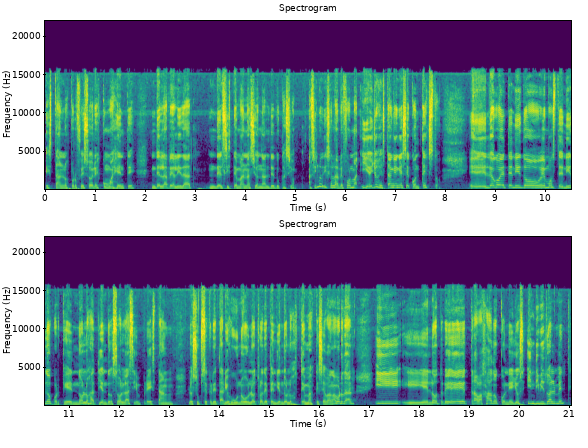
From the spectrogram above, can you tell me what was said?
están los profesores como agente de la realidad del Sistema Nacional de Educación. Así lo dice la reforma y ellos están en ese contexto. Eh, luego he tenido, hemos tenido, porque no los atiendo sola, siempre están los subsecretarios uno o el otro dependiendo los temas que se van a abordar y, y el otro he trabajado con ellos individualmente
